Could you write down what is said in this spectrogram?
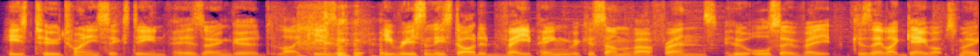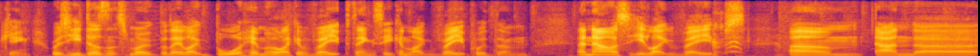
he's too 2016 for his own good. Like he's he recently started vaping because some of our friends who also vape because they like gave up smoking, whereas he doesn't smoke, but they like bought him a, like a vape thing so he can like vape with them, and now he like vapes. Um and uh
